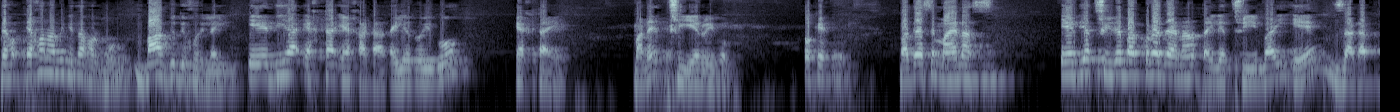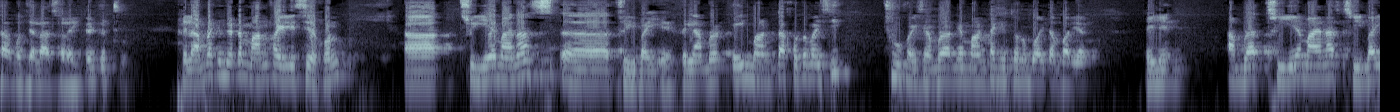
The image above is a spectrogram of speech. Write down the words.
দেখো, এখন আমি যদি এ দিয়া একটা তাইলে রইব একটা এ মানে থ্রি এ রইব ওকে বাদে আছে মাইনাস এ দিয়ে থ্রি রে করা যায় না, তাইলে থ্রি বাই এ জাগাত থাকব জেলা আসলে ইকুয়াল টু টু তাহলে আমরা কিন্তু একটা মান পাইলিছি এখন। Three a minus three by a. তাহলে আমরা এই মানটা কত পাইছি? টু পাইছি। আমরা মানটা কিন্তু পারি আর তাইলে আমরা three a minus three by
